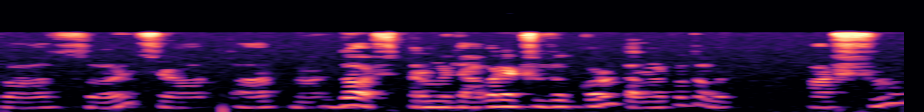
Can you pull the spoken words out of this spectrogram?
পাঁচ, ছয়, সাত, আট, নয়, দশ। তার মানে কি আবার একশো যোগ করো, তার মানে কত হবে? পাঁচশো।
